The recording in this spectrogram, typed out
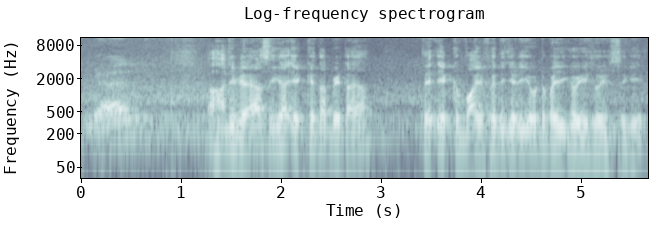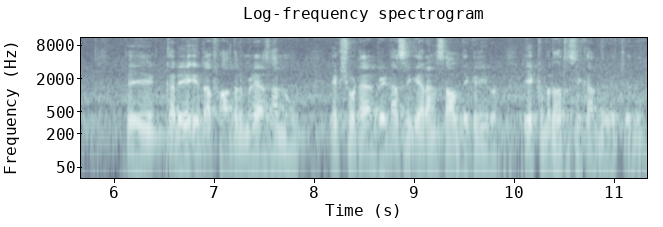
ਵਿਆਹ? ਹਾਂਜੀ ਵਿਆਹਿਆ ਸੀਗਾ ਇੱਕ ਇਹਦਾ ਬੇਟਾ ਆ ਤੇ ਇੱਕ ਵਾਈਫ ਇਹਦੀ ਜਿਹੜੀ ਉਹ ਦੁਬਈ ਗਈ ਹੋਈ ਸੀਗੀ ਤੇ ਘਰੇ ਇਹਦਾ ਫਾਦਰ ਮਿਲਿਆ ਸਾਨੂੰ ਇੱਕ ਛੋਟਾ ਜਿਹਾ ਬੇਟਾ ਸੀ 11 ਸਾਲ ਦੇ ਕਰੀਬ ਇੱਕ ਬ੍ਰਦਰ ਸੀ ਘਰ ਦੇ ਵਿੱਚ ਇਹਦੇ।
